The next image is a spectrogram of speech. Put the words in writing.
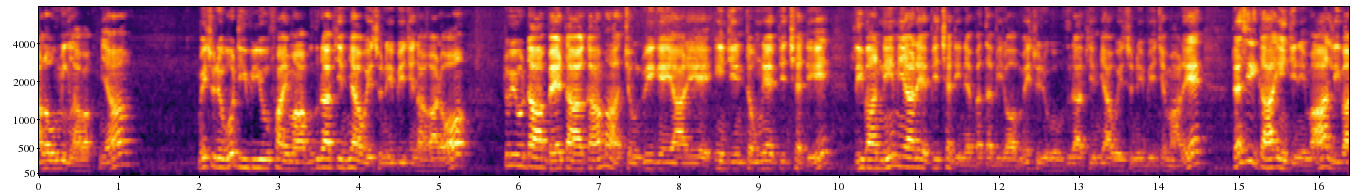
အားလုံးမင်္ဂလာပါခင်ဗျာမိတ်ဆွေတို့ဒီဗီဒီယိုဖိုင်မှာဘုသူဒ္ဓဖြစ်မျှဝေဆွေးနွေးပေးချင်တာကတော့ Toyota Beta ကားမှာကြုံတွေ့ခဲ့ရတဲ့အင်ဂျင်တုံတဲ့ပြစ်ချက်တွေလီဗာနင်းမရတဲ့ပြစ်ချက်တွေနဲ့ပတ်သက်ပြီးတော့မိတ်ဆွေတို့ကိုဘုသူဒ္ဓဖြစ်မျှဝေဆွေးနွေးပေးချင်ပါတယ်ဓာတ်ဆီကားအင်ဂျင်တွေမှာလီဗာ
